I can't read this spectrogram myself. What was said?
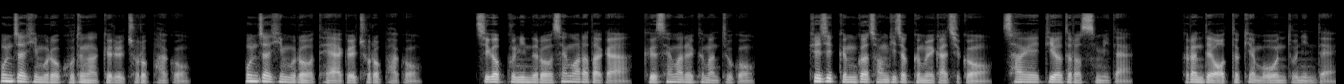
혼자 힘으로 고등학교를 졸업하고 혼자 힘으로 대학을 졸업하고 직업 군인으로 생활하다가 그 생활을 그만두고 퇴직금과 정기적금을 가지고 사회에 뛰어들었습니다. 그런데 어떻게 모은 돈인데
